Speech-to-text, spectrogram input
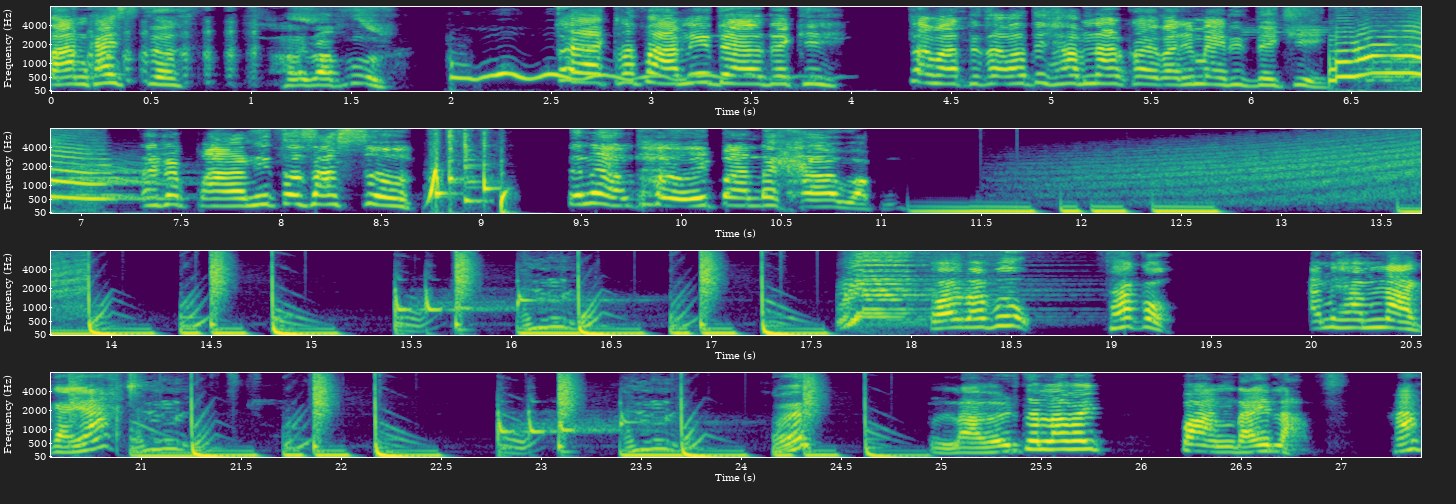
পান খাইছ তো? বাপু। তো একটা পানি দেও দেখি। চামাতে চামাতে সামনে আর কয়বারই মারি দেখি। একটা পানি তো চাচ্ছ। না ওই পানটা খাও বাপু। কয় বাবু? থাকো। আমি সামনে আগাই হ্যাঁ? লাভের তো লাভ পান্ডাই লাভ হ্যাঁ?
